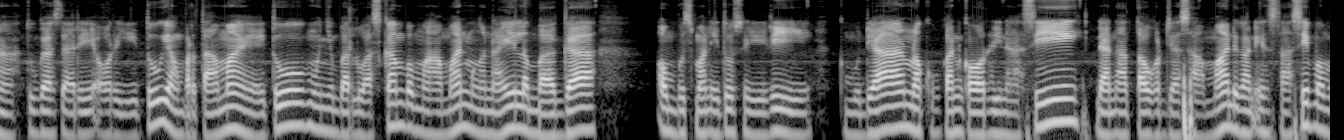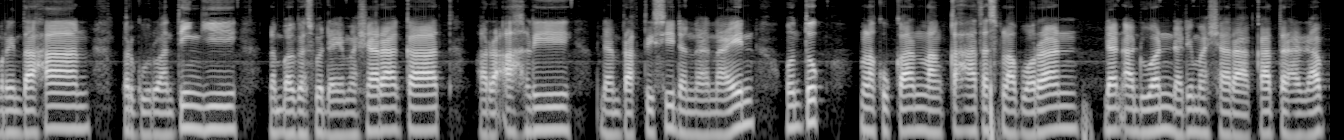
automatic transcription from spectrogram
Nah, tugas dari ORI itu yang pertama yaitu menyebarluaskan pemahaman mengenai lembaga Ombudsman itu sendiri. Kemudian melakukan koordinasi dan atau kerjasama dengan instansi pemerintahan, perguruan tinggi, lembaga swadaya masyarakat, para ahli, dan praktisi dan lain-lain untuk melakukan langkah atas pelaporan dan aduan dari masyarakat terhadap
